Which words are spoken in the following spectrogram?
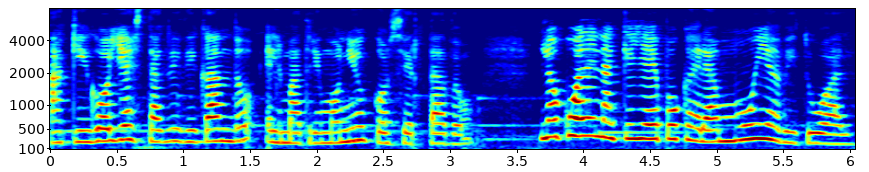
Aquí Goya está criticando el matrimonio concertado, lo cual en aquella época era muy habitual.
